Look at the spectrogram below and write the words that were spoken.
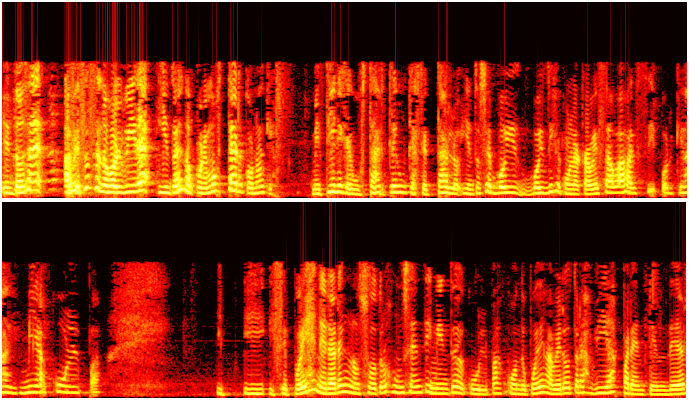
Entonces, a veces se nos olvida y entonces nos ponemos tercos, ¿no? Que me tiene que gustar, tengo que aceptarlo. Y entonces voy, voy dije, con la cabeza baja así, porque, ay, mía culpa. Y, y, se puede generar en nosotros un sentimiento de culpa cuando pueden haber otras vías para entender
